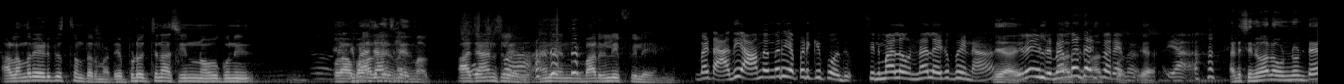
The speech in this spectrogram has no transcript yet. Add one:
వీళ్ళందరూ ఏడిపిస్తుంటారు అన్నమాట. ఎప్పుడు వచ్చినా సీన్ నవ్వుకుని ఇప్పుడు. లేదు మాకు. ఆ ఛాన్స్ లేదు. అని నేను బాగా రిలీఫ్ ఫీల్ అయ్యాను. బట్ అది ఆ మెమరీ ఎప్పటికీ పోదు. సినిమాలో ఉన్నా లేకపోయినా. రిమెంబర్ దట్ ఫర్ ఎవర్ అంటే సినిమాలో ఉండుంటే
